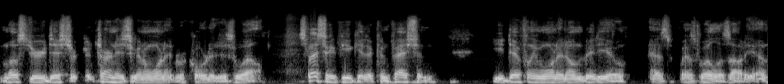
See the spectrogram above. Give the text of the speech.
Most of your district attorneys are going to want it recorded as well, especially if you get a confession. You definitely want it on video as as well as audio.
